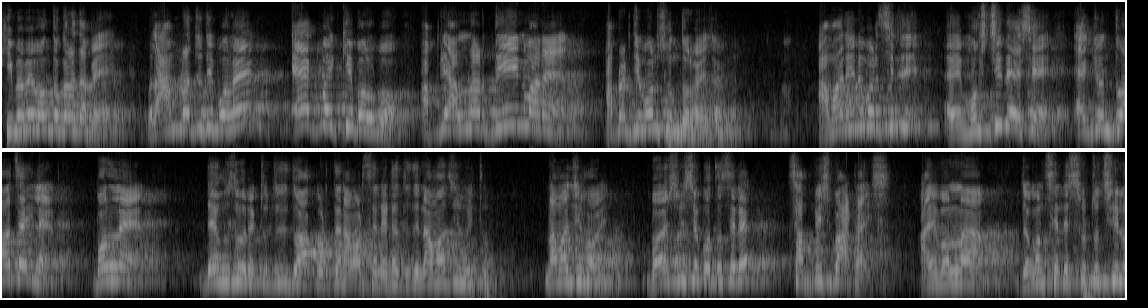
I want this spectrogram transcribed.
কীভাবে বন্ধ করা যাবে? বলে, আমরা যদি বলেন, এক বাক্যে বলব, আপনি আল্লাহর দিন মানেন, আপনার জীবন সুন্দর হয়ে যাবে। আমার ইউনিভার্সিটি মসজিদে এসে একজন দোয়া চাইলেন, বললেন, দে হুজুর, একটু যদি দোয়া করতেন, আমার ছেলেটা যদি নামাজি হইতো। নামাজি হয়। বয়স হয়েছে কত ছেলের? ছাব্বিশ বা আঠাইশ। আমি বললাম, যখন ছেলে ছোটো ছিল,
